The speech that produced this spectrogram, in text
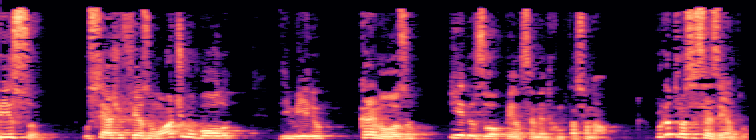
isso, o Sérgio fez um ótimo bolo de milho cremoso e ele usou pensamento computacional. Por que eu trouxe esse exemplo?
